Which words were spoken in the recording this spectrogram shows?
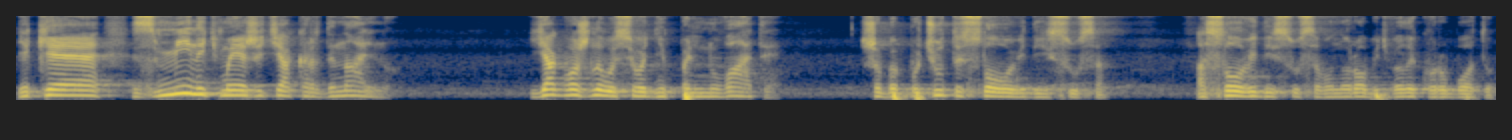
яке змінить моє життя кардинально. Як важливо сьогодні пильнувати, щоб почути Слово від Ісуса. А Слово від Ісуса, воно робить велику роботу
